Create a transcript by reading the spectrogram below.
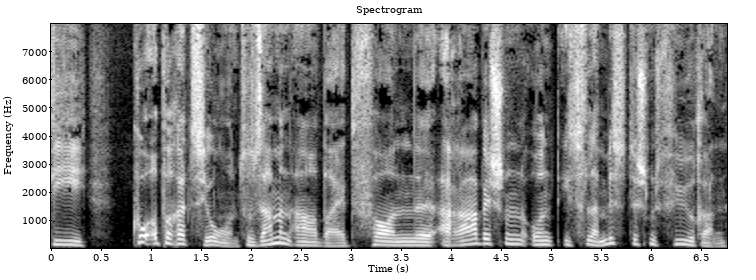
die Kooperation, Zusammenarbeit von äh, arabischen und islamistischen Führern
